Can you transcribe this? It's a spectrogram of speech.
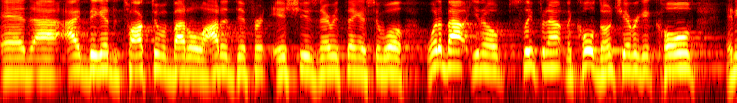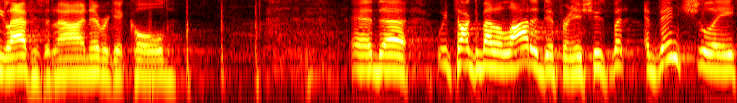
And uh, I began to talk to him about a lot of different issues and everything. I said, Well, what about, you know, sleeping out in the cold? Don't you ever get cold? And he laughed. He said, No, I never get cold. and uh, we talked about a lot of different issues, but eventually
